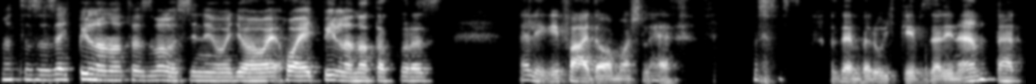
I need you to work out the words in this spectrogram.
Hát az az egy pillanat, az valószínű, hogy a, ha egy pillanat, akkor az eléggé fájdalmas lehet. Az ember úgy képzeli, nem? Tehát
